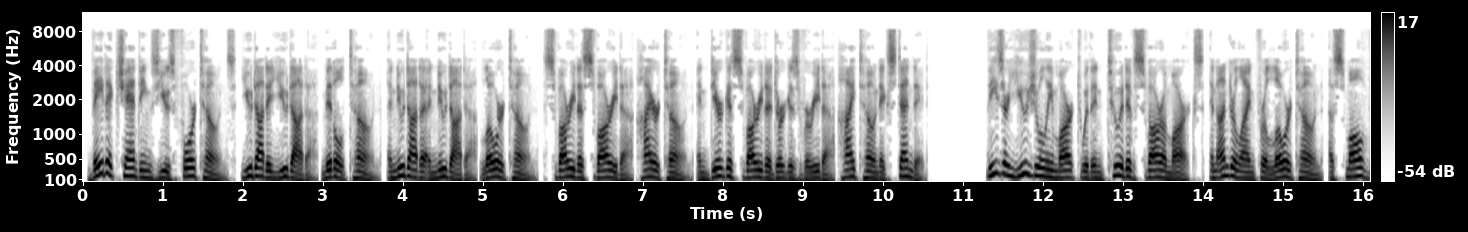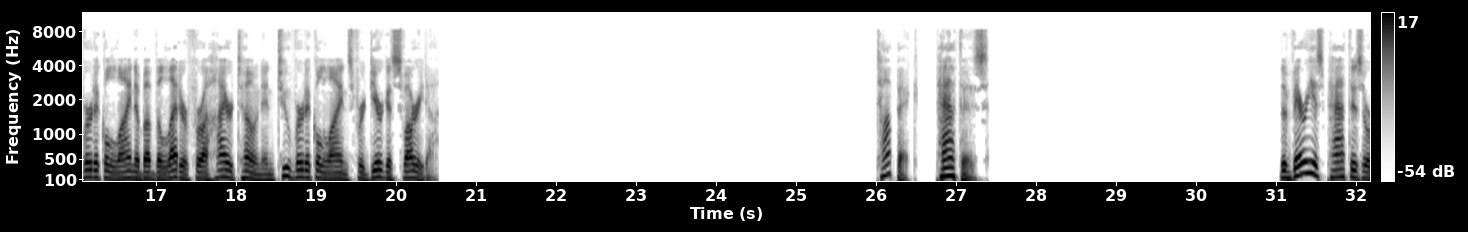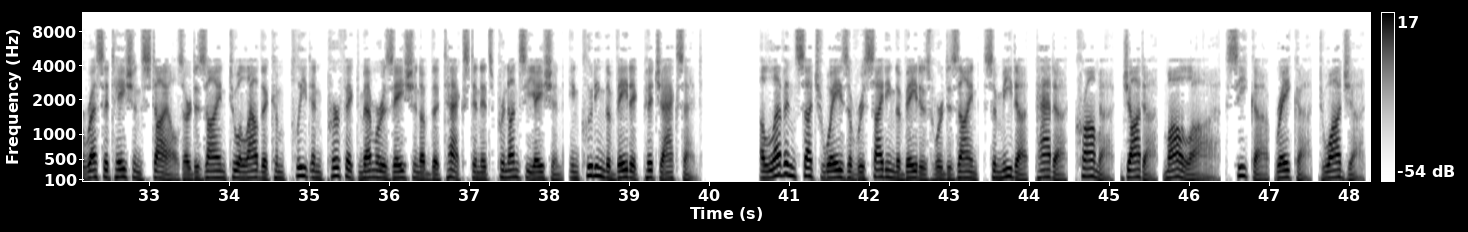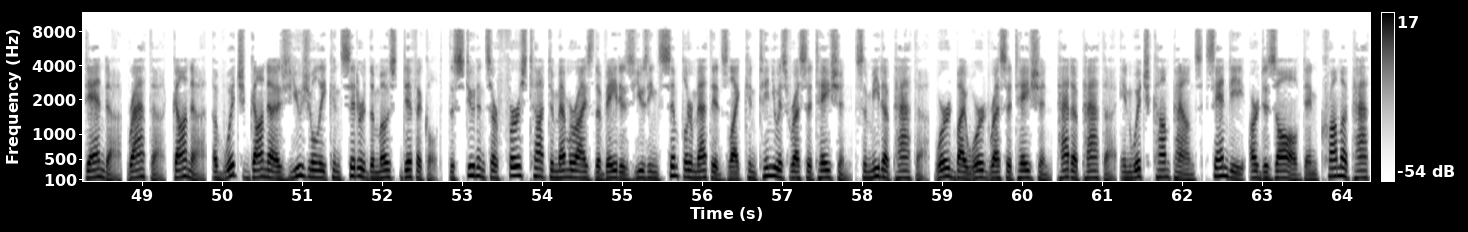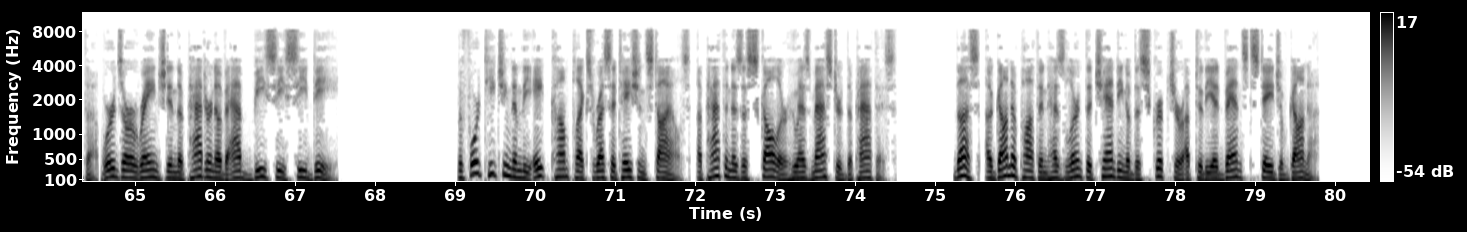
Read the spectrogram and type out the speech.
Vedic chantings use four tones: Udata Udata middle tone, Anudata Anudata lower tone, Svarita Svarita higher tone, and Dirgha Svarita Dirgha Svarita high tone extended. These are usually marked with intuitive svara marks, an underline for lower tone, a small vertical line above the letter for a higher tone and two vertical lines for Dirgha Svarita. Pathas The various pathas or recitation styles are designed to allow the complete and perfect memorization of the text and its pronunciation, including the Vedic pitch accent. Eleven such ways of reciting the Vedas were designed, Samhita, Pada, Krama, Jata, Malala, Sika, Reka, Dwaja, Danda, Ratha, Gana, of which Gana is usually considered the most difficult. The students are first taught to memorize the Vedas using simpler methods like continuous recitation word-by-word recitation Pada Patha in which compounds are dissolved and Krama Patha words are arranged in the pattern of AB BC before teaching them the eight complex recitation styles, a pathan is a scholar who has mastered the pathas. Thus, a Ganapathan has learnt the chanting of the scripture up to the advanced stage of Gana.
